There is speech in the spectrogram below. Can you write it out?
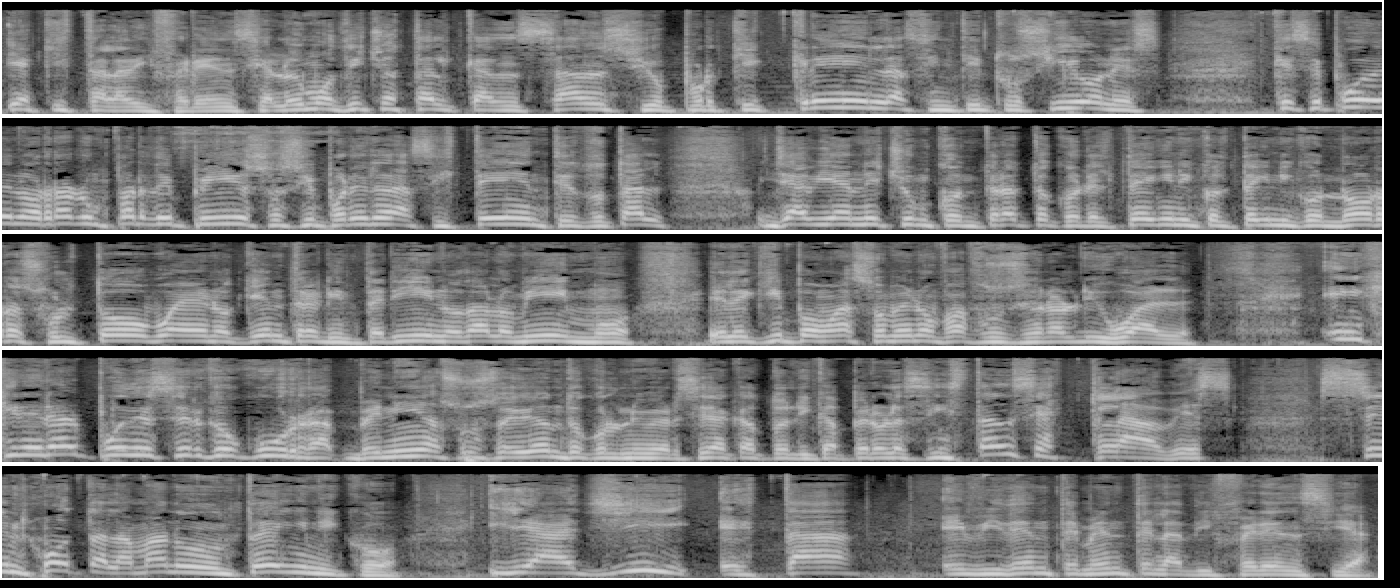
Y aquí está la diferencia, lo hemos dicho hasta el cansancio, porque creen las instituciones que se pueden ahorrar un par de pesos y poner al asistente, total, ya habían hecho un contrato con el técnico, el técnico no resultó, bueno, que entre el interino, da lo mismo, el equipo más o menos va a funcionar igual. En general puede ser que ocurra, venía sucediendo con la Universidad Católica, pero las instancias claves se nota la mano de un técnico. Y allí está evidentemente la diferencia.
